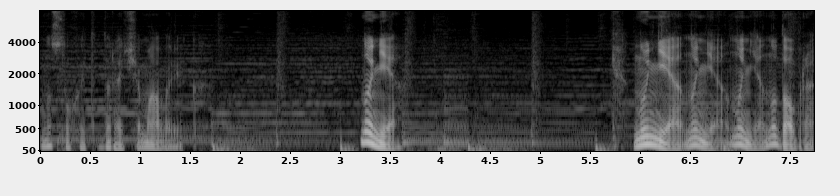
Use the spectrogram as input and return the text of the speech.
Ну, слухайте, до речі, Маверік. Ну ні. Ну ні, ну ні, ну ні, ну добре.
